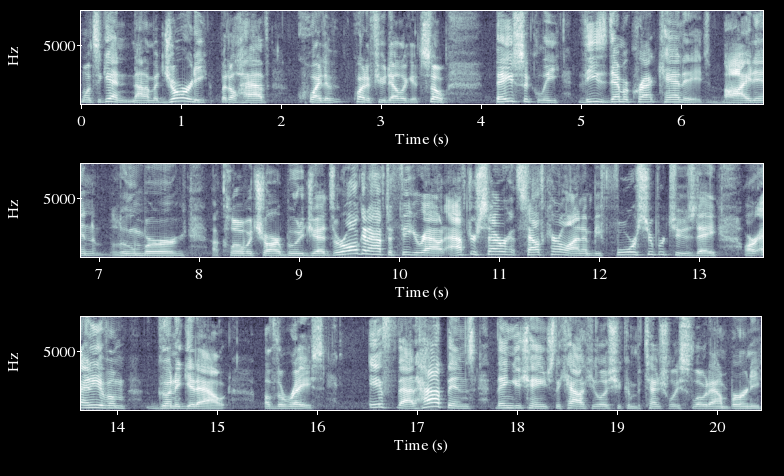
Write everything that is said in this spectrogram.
Once again, not a majority, but he'll have quite a quite a few delegates. So basically these Democrat candidates, Biden, Bloomberg, uh, Klobuchar, Buttigieg, they're all going to have to figure out after South Carolina, before Super Tuesday, are any of them going to get out of the race? If that happens, then you change the calculus. You can potentially slow down Bernie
